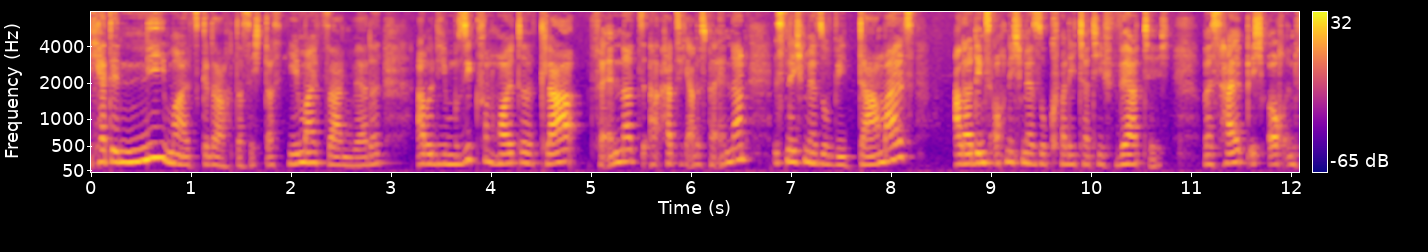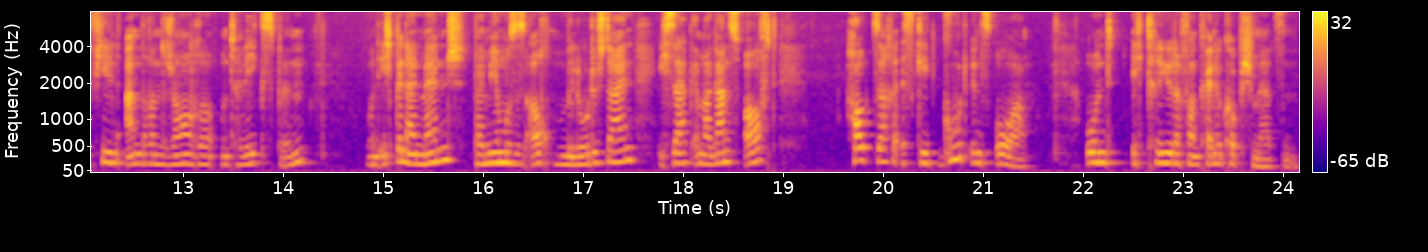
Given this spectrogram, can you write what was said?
Ich hätte niemals gedacht, dass ich das jemals sagen werde. Aber die Musik von heute, klar, verändert, hat sich alles verändert, ist nicht mehr so wie damals, allerdings auch nicht mehr so qualitativ wertig, weshalb ich auch in vielen anderen Genres unterwegs bin. Und ich bin ein Mensch, bei mir muss es auch melodisch sein. Ich sage immer ganz oft, Hauptsache, es geht gut ins Ohr. Und ich kriege davon keine Kopfschmerzen.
